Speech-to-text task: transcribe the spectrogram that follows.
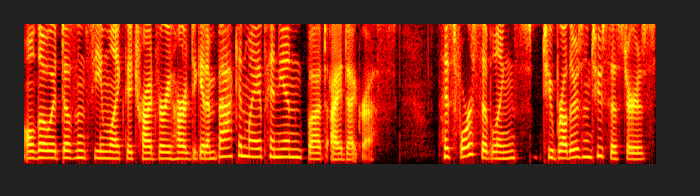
although it doesn't seem like they tried very hard to get him back, in my opinion, but I digress. His four siblings, two brothers and two sisters,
